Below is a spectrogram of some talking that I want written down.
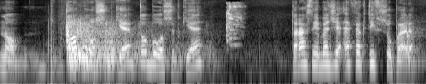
No, to było szybkie, to było szybkie. Teraz nie będzie efektyw super.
